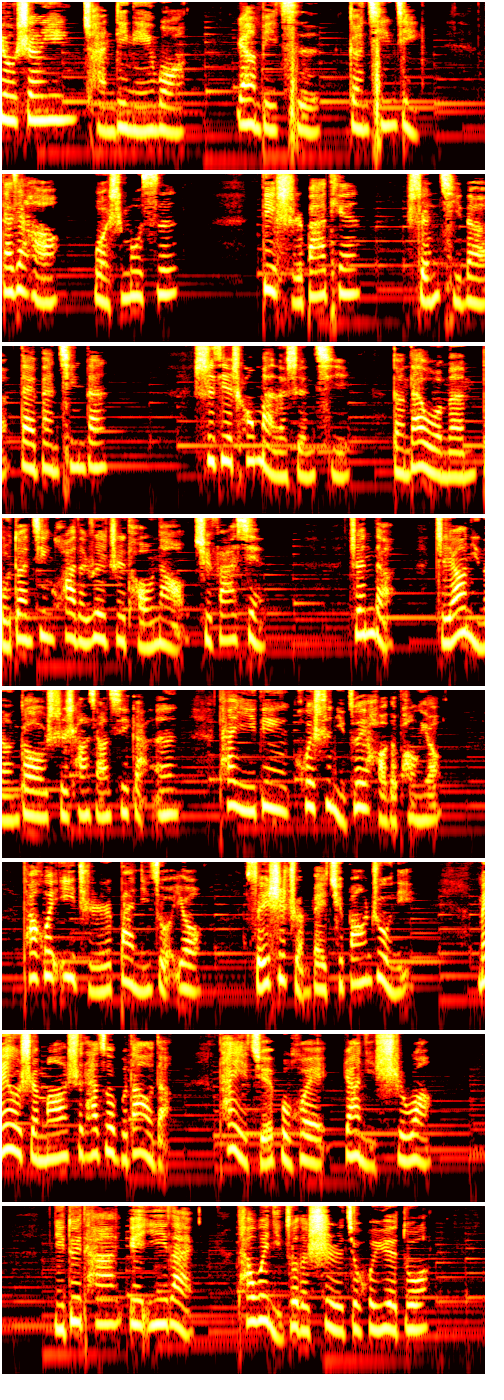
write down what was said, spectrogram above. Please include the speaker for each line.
Speaker 1: 用声音传递你我，让彼此更亲近。大家好，我是慕斯。第十八天，神奇的代办清单。世界充满了神奇，等待我们不断进化的睿智头脑去发现。真的，只要你能够时常想起感恩，他一定会是你最好的朋友。他会一直伴你左右，随时准备去帮助你。没有什么是他做不到的，他也绝不会让你失望。你对他越依赖，他为你做的事就会越多，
